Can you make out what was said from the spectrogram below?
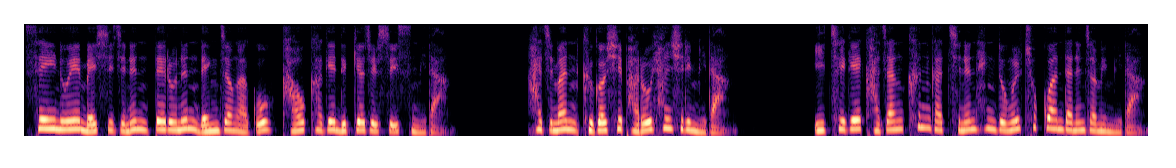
세이노의 메시지는 때로는 냉정하고 가혹하게 느껴질 수 있습니다. 하지만 그것이 바로 현실입니다. 이 책의 가장 큰 가치는 행동을 촉구한다는 점입니다.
